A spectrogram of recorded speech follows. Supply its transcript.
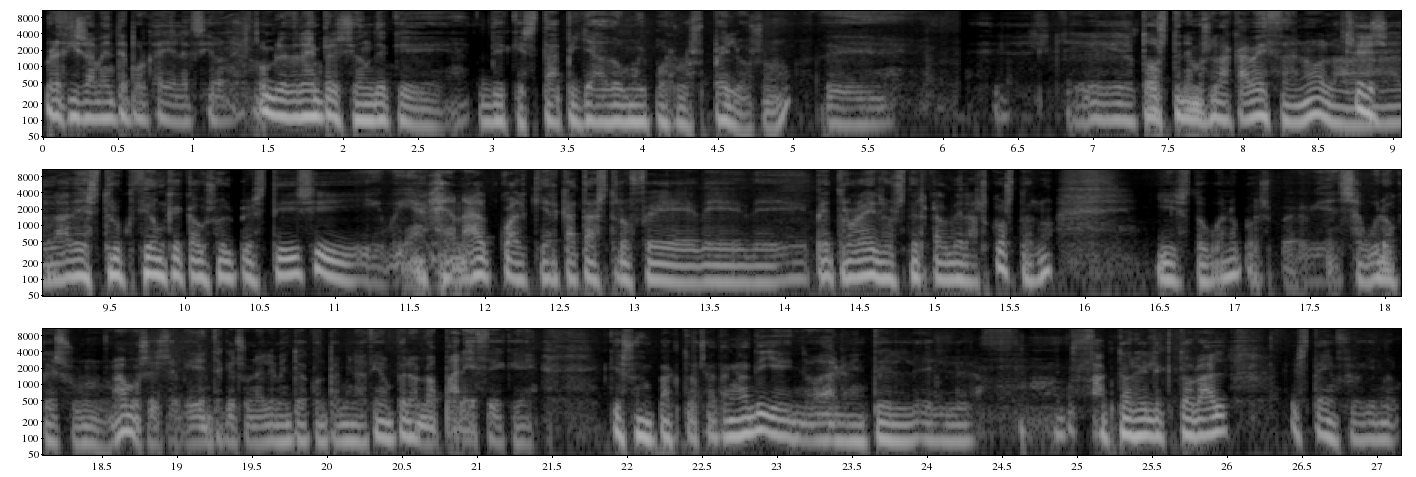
precisamente porque hay elecciones? ¿no? Hombre, da la impresión de que, de que está pillado muy por los pelos, ¿no? Eh, que todos tenemos en la cabeza, ¿no? La, sí, sí. la destrucción que causó el Prestige y, y, en general cualquier catástrofe de, de, petroleros cerca de las costas, ¿no? Y esto, bueno, pues seguro que es un, vamos, es evidente que es un elemento de contaminación, pero no parece que, que su impacto sea tan grande y indudablemente el, el factor electoral está influyendo.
